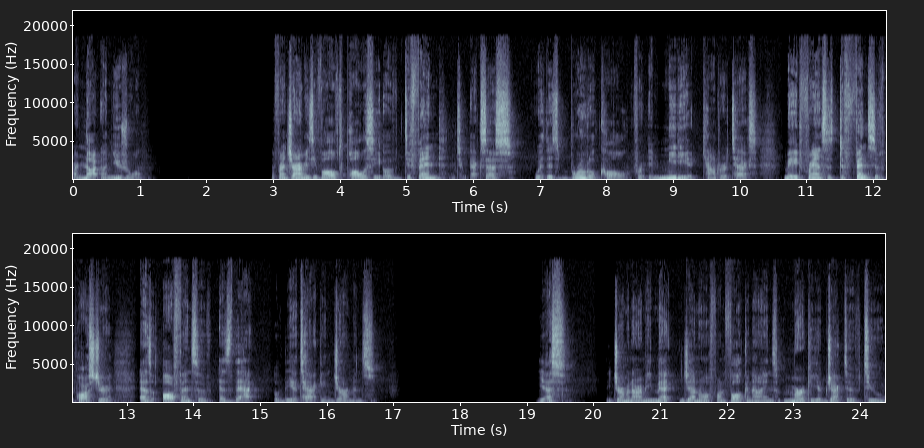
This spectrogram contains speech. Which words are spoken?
are not unusual. The French army's evolved policy of defend to excess, with its brutal call for immediate counterattacks, made France's defensive posture as offensive as that of the attacking Germans. Yes, the German army met General von Falkenhayn's murky objective to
